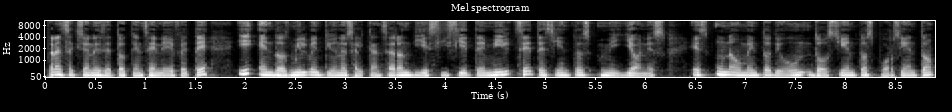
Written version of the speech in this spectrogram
transacciones de tokens NFT y en 2021 se alcanzaron 17.700 millones. Es un aumento de un 200%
